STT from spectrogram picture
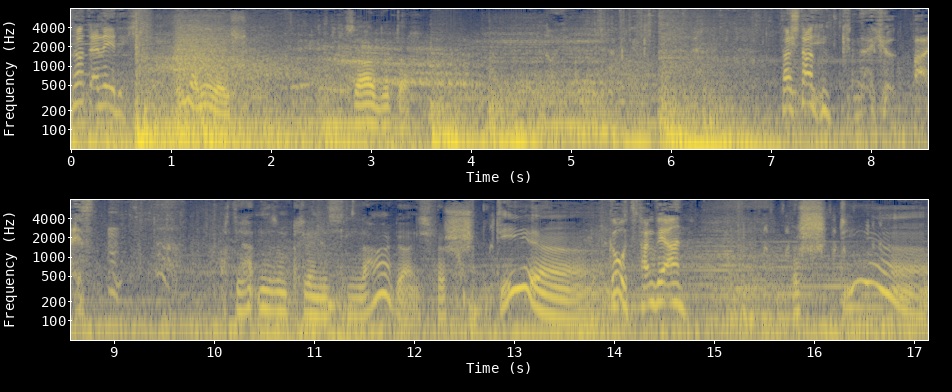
Wird erledigt. Ja, nee, ich. So, geht doch. Verstanden. Knöchel beißen. Die hatten hier so ein kleines Lager. Ich verstehe. Gut, fangen wir an. Verstehe.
